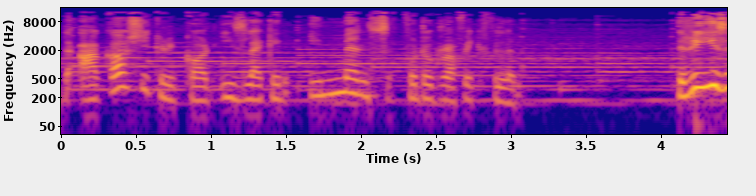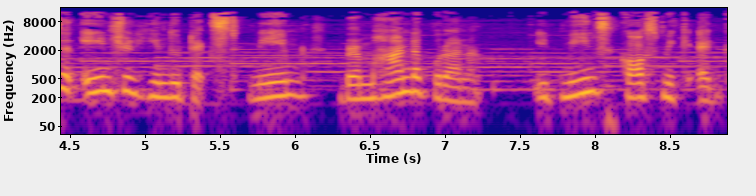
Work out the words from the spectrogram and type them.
The Akashic record is like an immense photographic film. There is an ancient Hindu text named Brahmanda Purana. It means cosmic egg.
